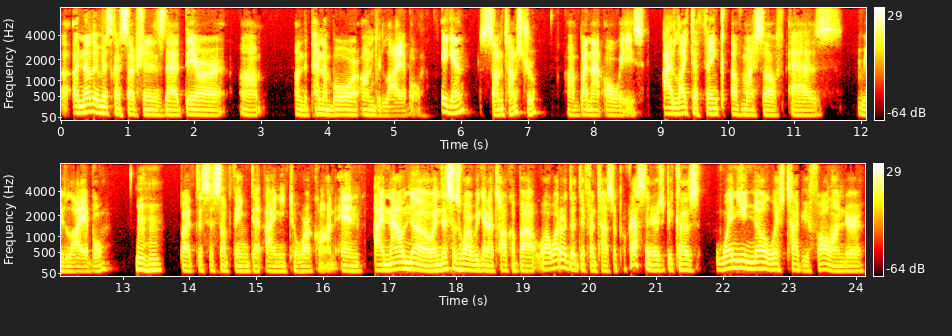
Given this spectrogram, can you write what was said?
uh, another misconception is that they are um, undependable or unreliable. Again, sometimes true um, but not always. I like to think of myself as reliable, mm-hmm. but this is something that I need to work on. And I now know, and this is why we're going to talk about, well, what are the different types of procrastinators? Because when you know which type you fall under,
